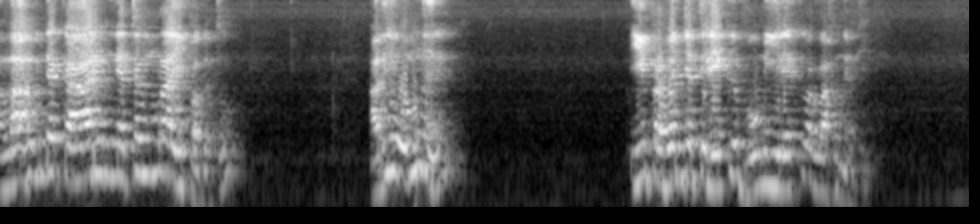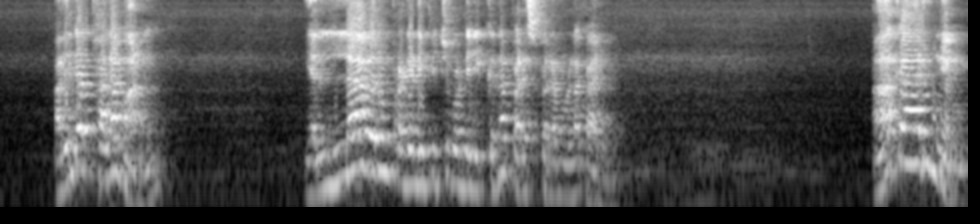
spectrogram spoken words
അള്ളാഹുവിന്റെ കാരുണ്യത്തെ നൂറായി പകുത്തു. അതിൽ ഒന്ന് ഈ പ്രപഞ്ചത്തിലേക്ക് ഭൂമിയിലേക്ക് അള്ളാഹു നൽകി. അതിന്റെ ഫലമാണ് എല്ലാവരും പ്രകടിപ്പിച്ചുകൊണ്ടിരിക്കുന്ന പരസ്പരമുള്ള കാരുണ്യം. ആ കാരുണ്യം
